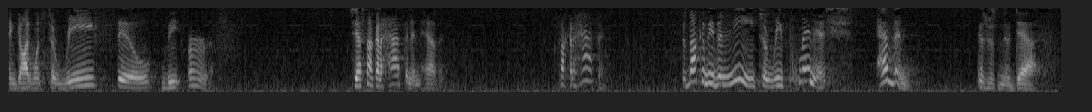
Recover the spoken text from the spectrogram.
And God wants to refill the earth. See, that's not going to happen in heaven. It's not going to happen. There's not going to be the need to replenish heaven because there's no death.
